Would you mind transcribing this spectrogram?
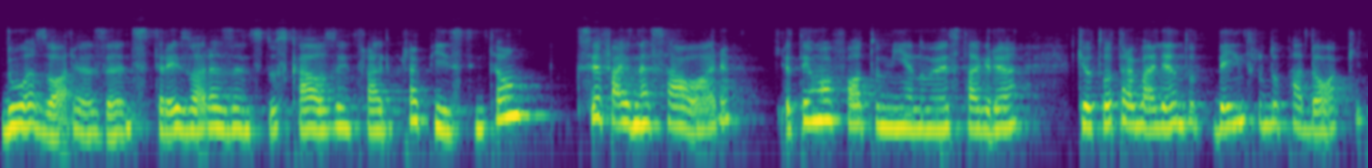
Duas horas antes, três horas antes dos carros entrarem para a pista. Então, o que você faz nessa hora? Eu tenho uma foto minha no meu Instagram que eu estou trabalhando dentro do paddock.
